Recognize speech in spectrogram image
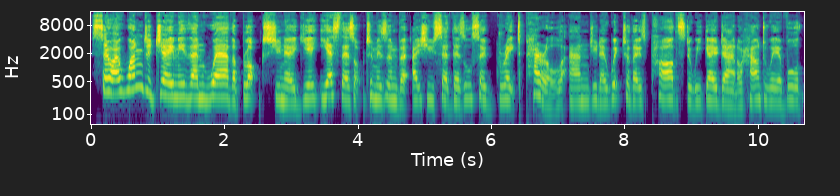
So I wonder, Jamie, then where the blocks, you know, y- yes, there's optimism, but as you said, there's also great peril. And, you know, which of those paths do we go down or how do we avoid,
